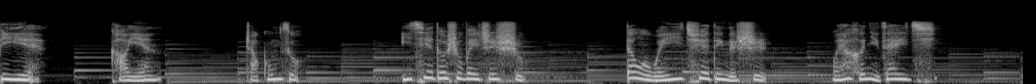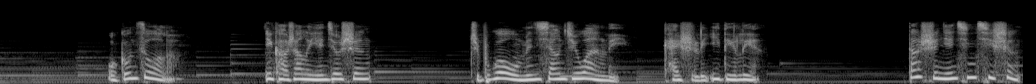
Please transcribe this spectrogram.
毕业、考研、找工作，一切都是未知数。但我唯一确定的是，我要和你在一起。我工作了，你考上了研究生，只不过我们相距万里，开始了异地恋。当时年轻气盛，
